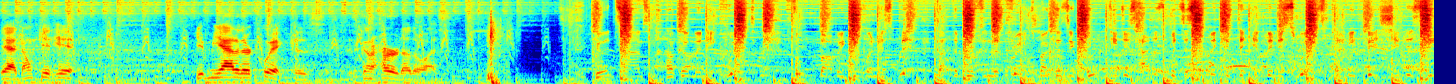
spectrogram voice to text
yeah, don't get hit. Get me out of there quick, because it's going to hurt otherwise. Good times, I'm coming equipped. Food barbecue and a split. Got the in the fridge. My cousin Coop teaches how to switch the to infinite switch. Plenty fish in the sea,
